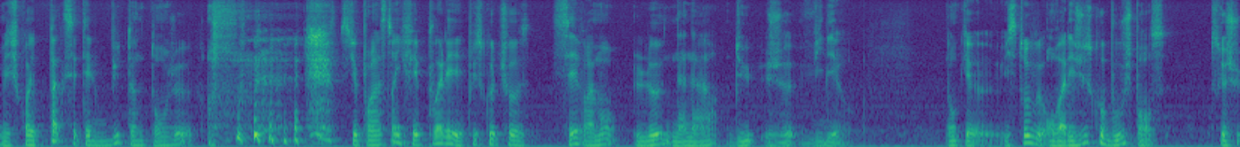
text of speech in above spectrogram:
mais je croyais pas que c'était le but hein, de ton jeu. Parce que pour l'instant, il fait poiler plus qu'autre chose. C'est vraiment le nanar du jeu vidéo. Donc, euh, il se trouve, on va aller jusqu'au bout, je pense. Parce que je,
